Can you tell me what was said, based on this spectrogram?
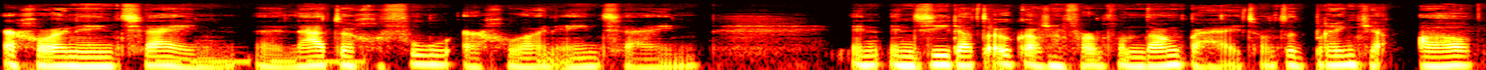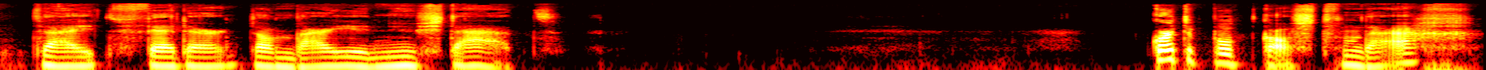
er gewoon eens zijn. Laat een gevoel er gewoon eens zijn. En, en zie dat ook als een vorm van dankbaarheid, want het brengt je altijd verder dan waar je nu staat. Korte podcast vandaag.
